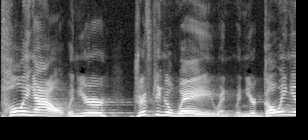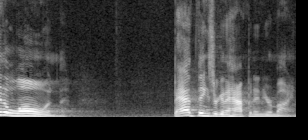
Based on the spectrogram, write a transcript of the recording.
pulling out, when you're drifting away, when, when you're going it alone, bad things are going to happen in your mind.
